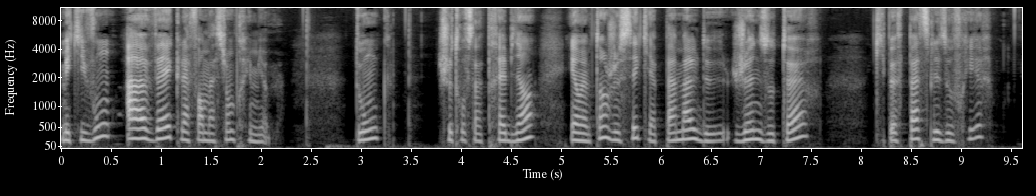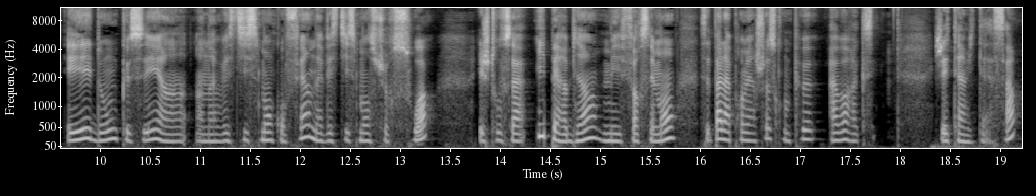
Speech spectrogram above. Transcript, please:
mais qui vont avec la formation premium. Donc, je trouve ça très bien et en même temps, je sais qu'il y a pas mal de jeunes auteurs qui peuvent pas se les offrir et donc c'est un, un investissement qu'on fait, un investissement sur soi et je trouve ça hyper bien, mais forcément, c'est pas la première chose qu'on peut avoir accès. J'ai été invitée à ça,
